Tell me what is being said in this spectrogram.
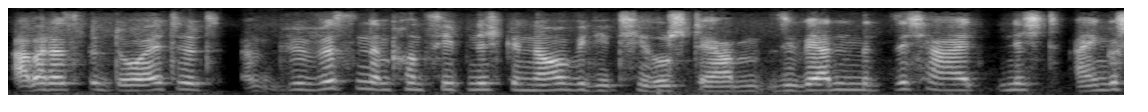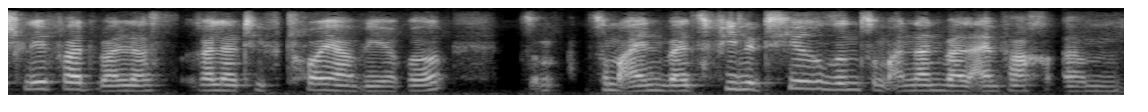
Aber das bedeutet, ähm, wir wissen im Prinzip nicht genau, wie die Tiere sterben. Sie werden mit Sicherheit nicht eingeschläfert, weil das relativ teuer wäre. Zum, zum einen, weil es viele Tiere sind, zum anderen, weil einfach ähm,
